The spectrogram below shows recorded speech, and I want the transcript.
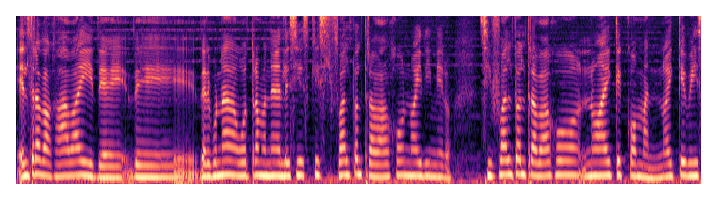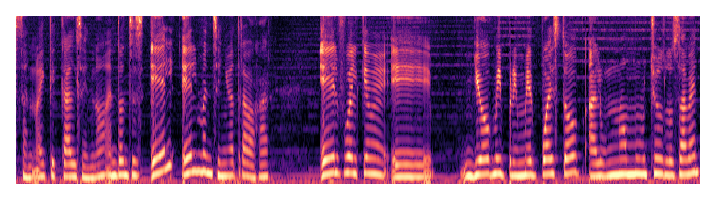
Él trabajaba y de, de, de alguna u otra manera le decía, es que si falto al trabajo no hay dinero. Si falto al trabajo no hay que coman, no hay que vistan, no hay que calcen, ¿no? Entonces él, él me enseñó a trabajar. Él fue el que me... Eh, yo mi primer puesto, no muchos lo saben,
